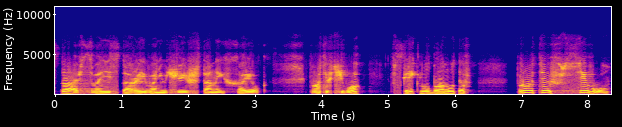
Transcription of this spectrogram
"Ставь свои старые вонючие штаны, хорек". "Против чего?" вскрикнул Баламутов. "Против всего".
